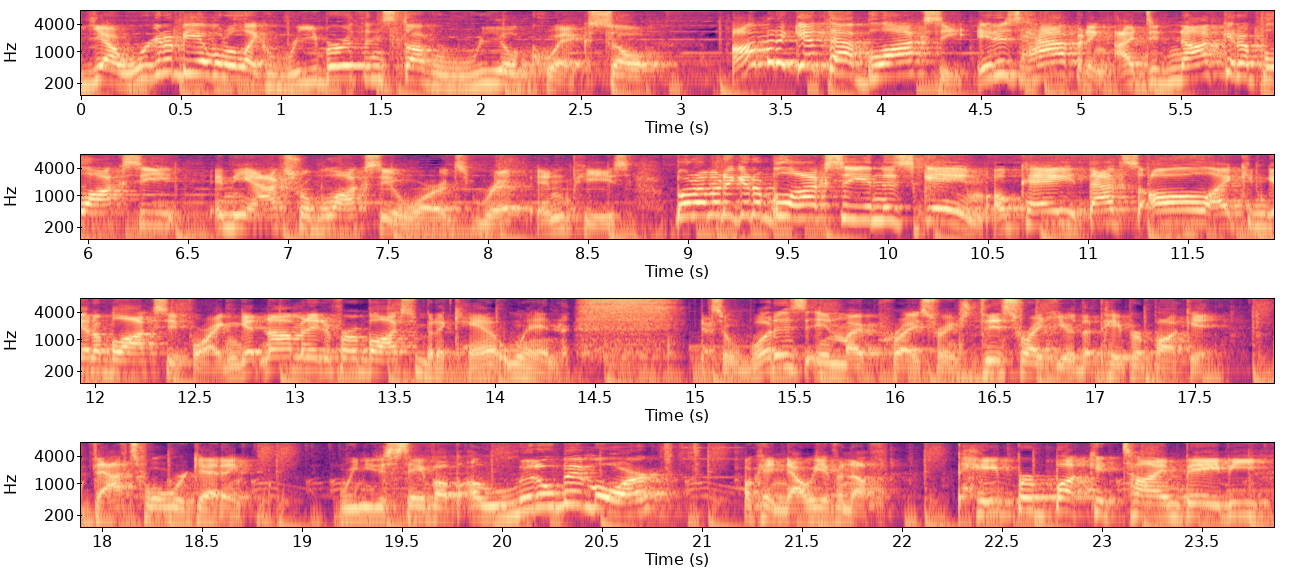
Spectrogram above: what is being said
Yeah, we're gonna be able to like rebirth and stuff real quick. So I'm gonna get that Bloxy. It is happening. I did not get a Bloxy in the actual Bloxy Awards, rip in peace, but I'm gonna get a Bloxy in this game, okay? That's all I can get a Bloxy for. I can get nominated for a Bloxy, but I can't win. So what is in my price range? This right here, the paper bucket. That's what we're getting. We need to save up a little bit more. Okay, now we have enough. Paper bucket time, baby.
